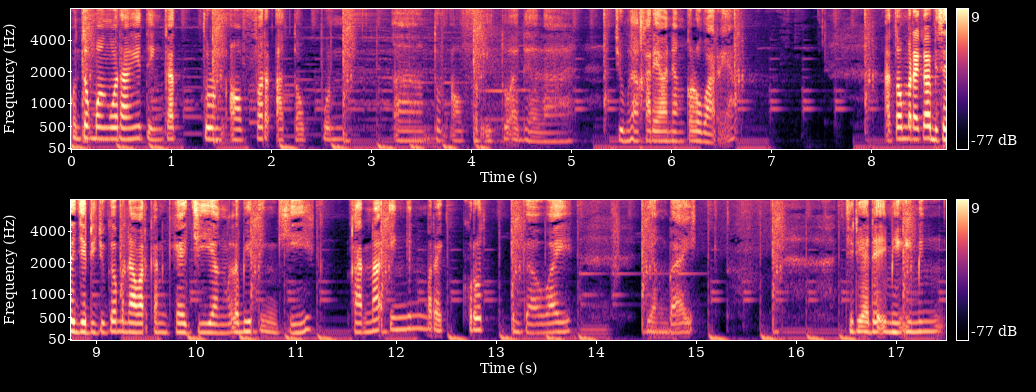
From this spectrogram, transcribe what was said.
untuk mengurangi tingkat turnover ataupun uh, turnover itu adalah jumlah karyawan yang keluar ya. Atau mereka bisa jadi juga menawarkan gaji yang lebih tinggi karena ingin merekrut pegawai yang baik. Jadi ada iming-iming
